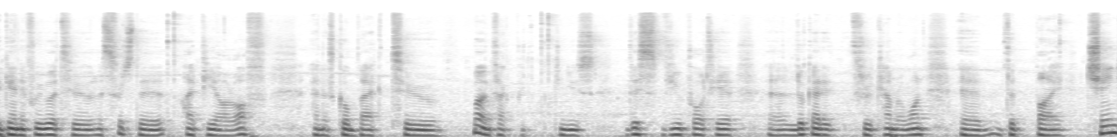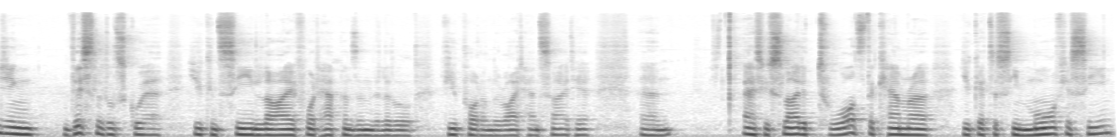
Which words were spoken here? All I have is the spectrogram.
Again, if we were to, let's switch the IPR off and let's go back to, well, in fact, we can use this viewport here, uh, look at it through camera one. Uh, the, by changing this little square, you can see live what happens in the little viewport on the right hand side here. Um, As you slide it towards the camera, you get to see more of your scene,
